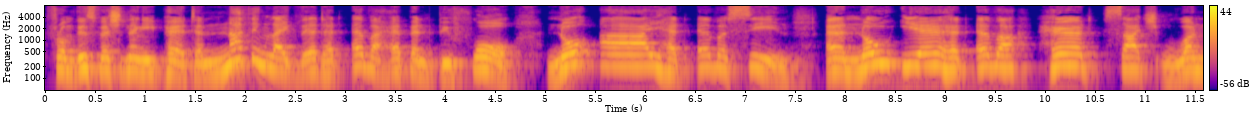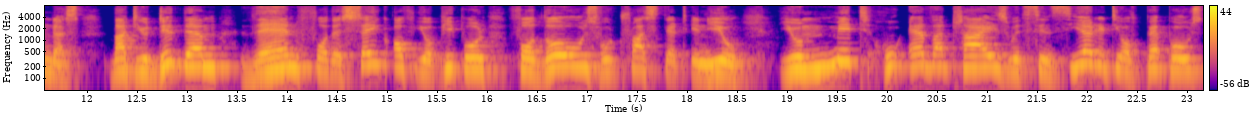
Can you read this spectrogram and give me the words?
from this version engiyiphethe nothing like that had ever happened before. No eye had ever seen and no ear had ever heard such wonders. But you did them then for the sake of your people for those who trusted in you. You meet whoever tries with sincerity of purpose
